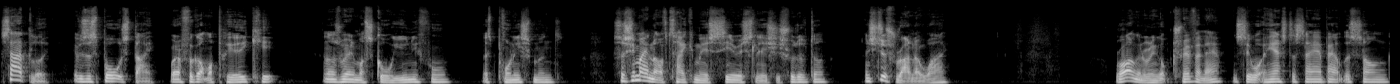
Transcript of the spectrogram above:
Sadly, it was a sports day where I forgot my PE kit and I was wearing my school uniform as punishment. So she may not have taken me as seriously as she should have done, and she just ran away. Right, I'm going to ring up Trevor now and see what he has to say about the song.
